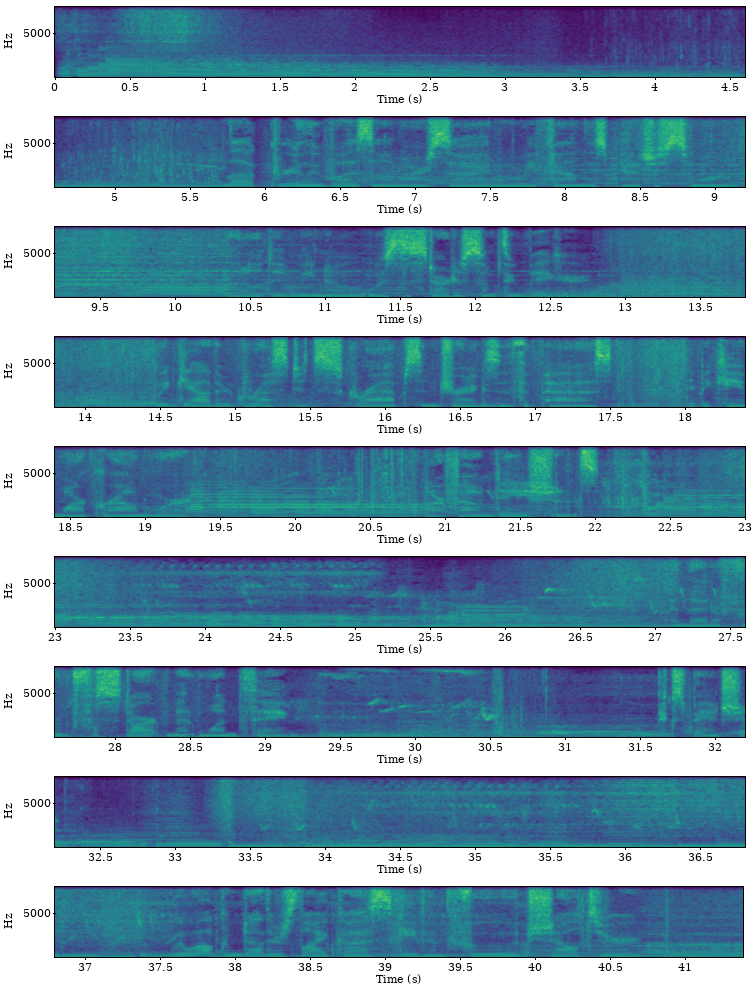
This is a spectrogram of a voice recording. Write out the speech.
Luck really was on our side when we found this patch of swamp. Little did we know it was the start of something bigger. We gathered rusted scraps and dregs of the past. They became our groundwork, our foundations. A fruitful start meant one thing expansion. We welcomed others like us, gave them food, shelter.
